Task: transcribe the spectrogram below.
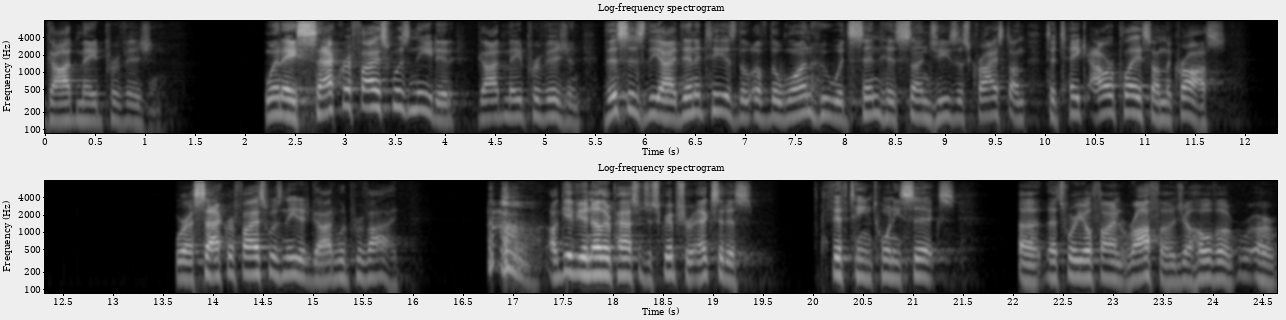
God made provision. When a sacrifice was needed, God made provision. This is the identity of the one who would send his son Jesus Christ on, to take our place on the cross. Where a sacrifice was needed, God would provide. I'll give you another passage of scripture, Exodus 15 26. Uh, that's where you'll find Rapha, Jehovah, or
